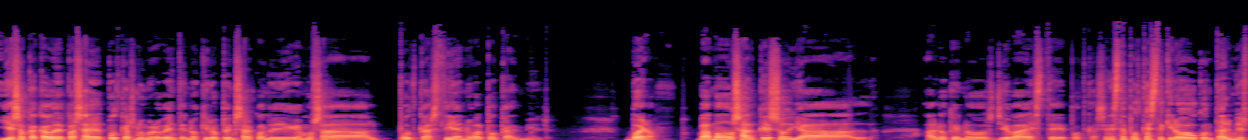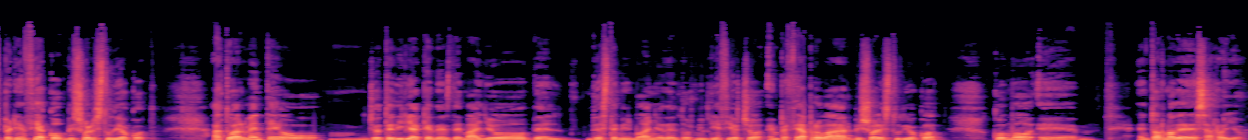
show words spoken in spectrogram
Y eso que acaba de pasar el podcast número 20. No quiero pensar cuando lleguemos al podcast 100 o al podcast 1000. Bueno, vamos al queso y a lo que nos lleva a este podcast. En este podcast te quiero contar mi experiencia con Visual Studio Code. Actualmente, o yo te diría que desde mayo de este mismo año, del 2018, empecé a probar Visual Studio Code como eh, entorno de desarrollo.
